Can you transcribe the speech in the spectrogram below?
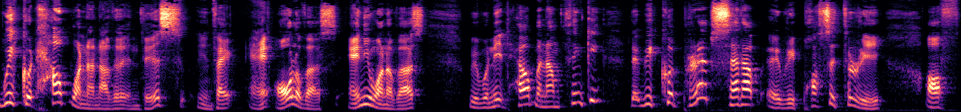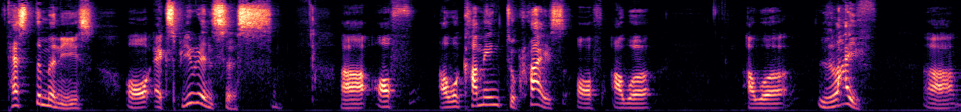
we could help one another in this. In fact, all of us, any one of us, we will need help. And I'm thinking that we could perhaps set up a repository of testimonies or experiences uh, of our coming to Christ, of our our life uh,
